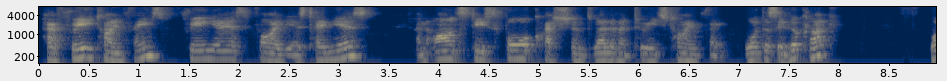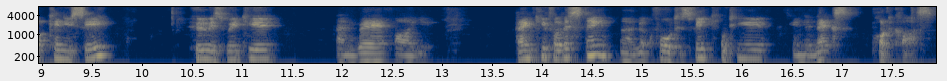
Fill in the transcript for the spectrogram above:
Have three time frames three years, five years, 10 years and answer these four questions relevant to each time frame. What does it look like? What can you see? Who is with you? And where are you? Thank you for listening. I look forward to speaking to you in the next podcast.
